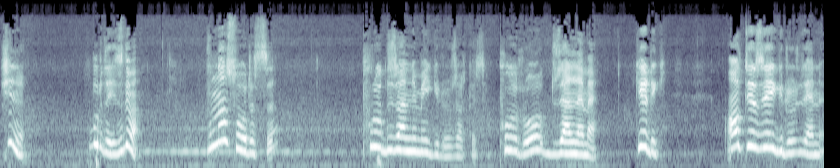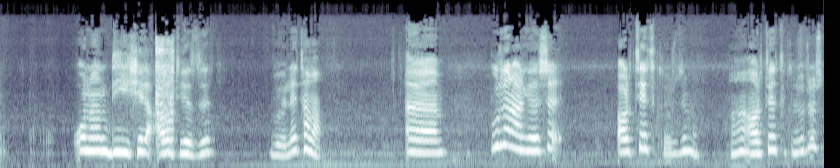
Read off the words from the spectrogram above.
Şimdi buradayız değil mi? Bundan sonrası Pro düzenlemeye giriyoruz arkadaşlar. Pro düzenleme. Girdik. Alt yazıya giriyoruz yani onun değişeli alt yazı böyle tamam. Ee, buradan arkadaşlar artıya tıklıyoruz değil mi? Aha artıya tıklıyoruz.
